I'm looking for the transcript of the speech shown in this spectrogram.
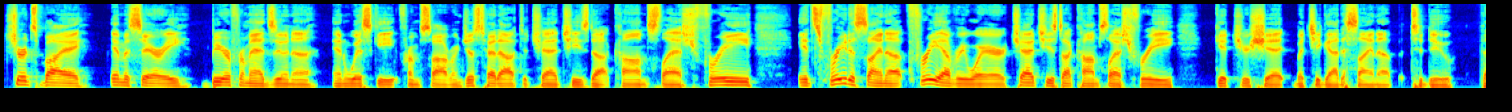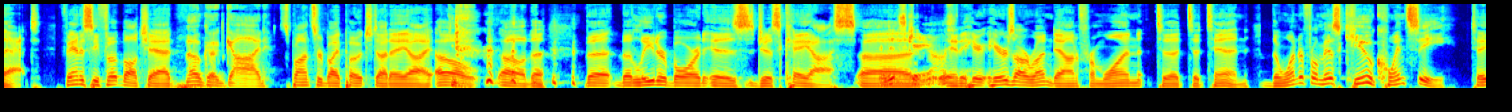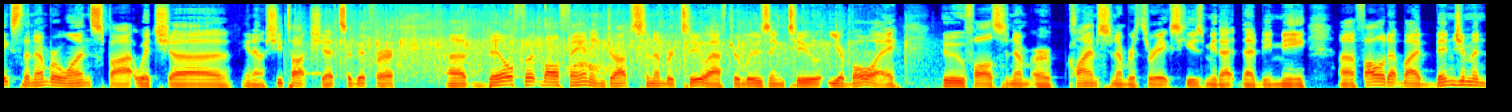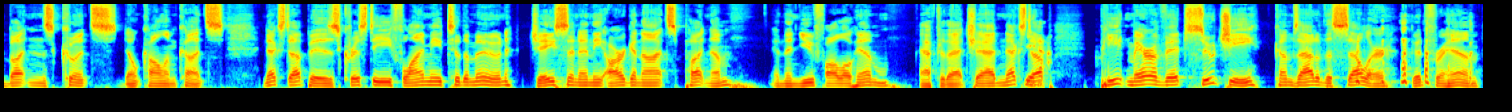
Shirts by Emissary, beer from Adzuna, and whiskey from Sovereign. Just head out to chadcheese.com slash free. It's free to sign up, free everywhere. chadcheese.com slash free. Get your shit, but you got to sign up to do that. Fantasy football, Chad. Oh, good God. sponsored by poach.ai oh oh the the the leaderboard is just chaos. Uh, It is chaos. and here, here's our rundown from 1 to, to 10 the wonderful miss q quincy takes the number one spot which uh, you know she talks shit so good for her. Uh, bill football fanning drops to number two after losing to your boy who falls to number or climbs to number three excuse me that that'd be me uh, followed up by benjamin buttons kuntz don't call him cunts Next up is Christy Fly Me to the Moon, Jason and the Argonauts Putnam, and then you follow him after that, Chad. Next Yeah. up, Pete Maravich Suchi comes out of the cellar. Good for him.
